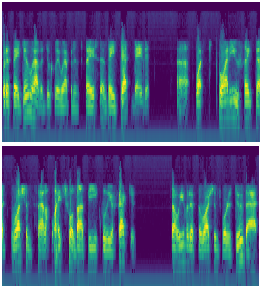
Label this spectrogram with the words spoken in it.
But if they do have a nuclear weapon in space and they detonate it, uh, what? Why do you think that Russian satellites will not be equally affected? So even if the Russians were to do that,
